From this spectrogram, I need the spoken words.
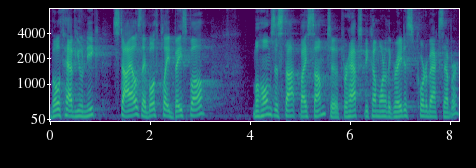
Both have unique styles. They both played baseball. Mahomes is thought by some to perhaps become one of the greatest quarterbacks ever.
